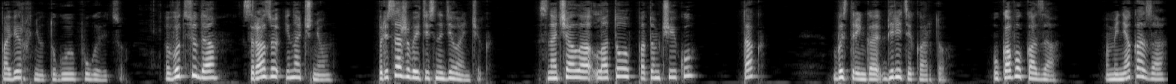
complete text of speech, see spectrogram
по верхнюю тугую пуговицу. «Вот сюда, сразу и начнем. Присаживайтесь на диванчик. Сначала лото, потом чайку? Так? Быстренько берите карту. У кого коза? У меня коза.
